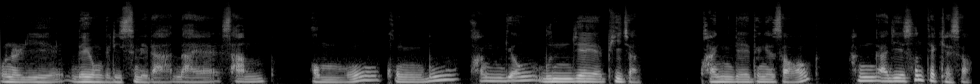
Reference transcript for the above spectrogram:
오늘 이 내용들이 있습니다. 나의 삶, 업무, 공부, 환경, 문제, 비전, 관계 등에서 한 가지 선택해서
